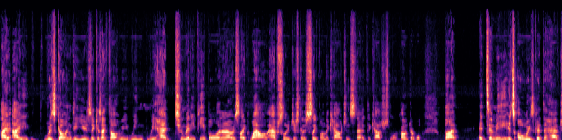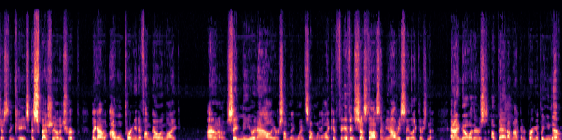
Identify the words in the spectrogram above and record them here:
I, I was going to use it because I thought we, we we had too many people, and then I was like, wow, I'm absolutely just going to sleep on the couch instead. The couch is more comfortable. But it, to me, it's always good to have just in case, especially on a trip. Like I, I won't bring it if I'm going like I don't know, say me, you, and Allie or something went somewhere. Like if if it's just us, I mean, obviously, like there's no, and I know there's a bed, I'm not going to bring it. But you never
